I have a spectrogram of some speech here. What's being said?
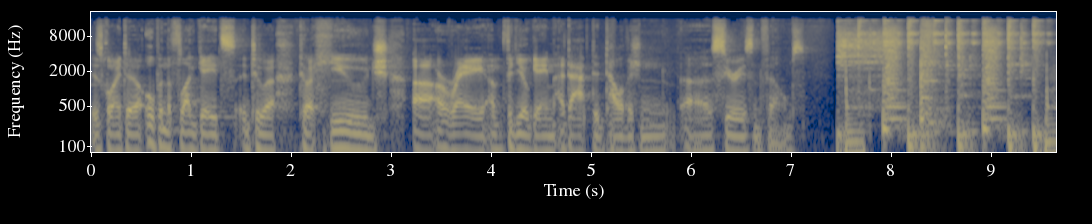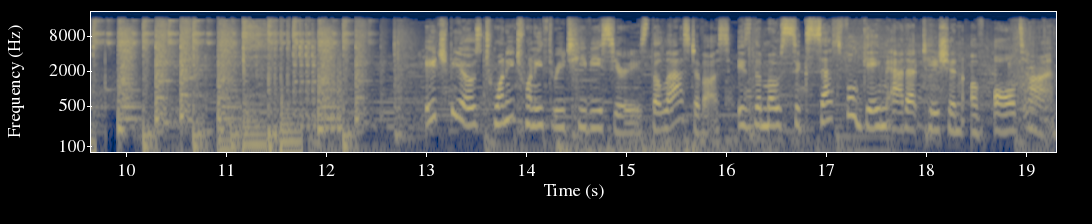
is, going to open the floodgates to a, to a huge uh, array of video game adapted television uh, series and films. HBO's 2023 TV series, The Last of Us, is the most successful game adaptation of all time.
